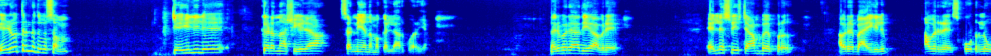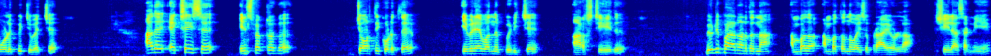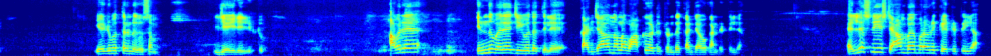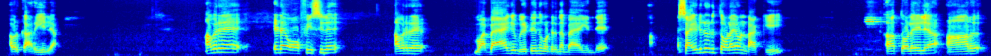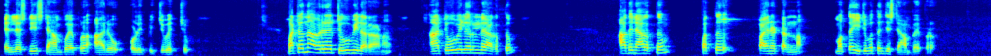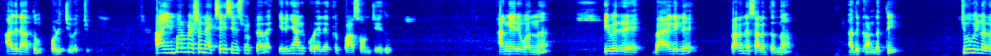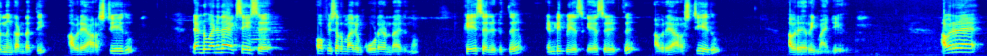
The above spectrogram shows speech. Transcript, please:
എഴുപത്തിരണ്ട് ദിവസം ജയിലിലെ കിടന്ന ഷീല സണ്ണിയെ നമുക്ക് എല്ലാവർക്കും അറിയാം. നിരപരാധിയെ അവരെ L S D stamp paper അവരുടെ ബാഗിലും അവരുടെ സ്കൂട്ടറിലും ഒളിപ്പിച്ച് വെച്ച് അത് എക്സൈസ് ഇൻസ്പെക്ടർക്ക് ചോർത്തി കൊടുത്ത് ഇവരെ വന്ന് പിടിച്ച് അറസ്റ്റ് ചെയ്ത് ബ്യൂട്ടി പാർലർ നടത്തുന്ന അമ്പത് അമ്പത്തൊന്ന് വയസ്സ് പ്രായമുള്ള ഷീല സണ്ണിയെ എഴുപത്തിരണ്ട് ദിവസം ജയിലിലിട്ടു. അവരെ ഇന്ന് വരെ ജീവിതത്തിൽ കഞ്ചാവ് എന്നുള്ള വാക്ക് കേട്ടിട്ടുണ്ട്. കഞ്ചാവ് കണ്ടിട്ടില്ല. L S D stamp paper അവർ കേട്ടിട്ടില്ല. അവർക്ക് അറിയില്ല അവരുടെ ഓഫീസിൽ അവരുടെ ബാഗ് വീട്ടിൽ നിന്ന് കൊണ്ടിരുന്ന ബാഗിന്റെ സൈഡിലൊരു തുളയുണ്ടാക്കി ആ തുളയിൽ ആറ് L S D stamp paper ആരോ ഒളിപ്പിച്ചു വെച്ചു. മറ്റൊന്ന് അവരുടെ ടൂ വീലറാണ് ആ ടൂ വീലറിന്റെ അകത്തും അതിനകത്തും പത്ത് പതിനെട്ടെണ്ണം മൊത്തം ഇരുപത്തഞ്ച് സ്റ്റാമ്പ് പേപ്പർ അതിനകത്തും ഒളിച്ചു വെച്ചു. ആ ഇൻഫർമേഷൻ എക്സൈസ് ഇൻസ്പെക്ടർ ഇരിഞ്ഞാലക്കുടയിലേക്ക് പാസ് ഓൺ ചെയ്തു. അങ്ങേര് വന്ന് ഇവരുടെ ബാഗിൽ പറഞ്ഞ സ്ഥലത്തുനിന്ന് അത് കണ്ടെത്തി ടൂ വീലർ എന്നും കണ്ടെത്തി അവരെ അറസ്റ്റ് ചെയ്തു. രണ്ട് വനിതാ എക്സൈസ് ഓഫീസർമാരും കൂടെ ഉണ്ടായിരുന്നു. കേസെടുത്ത് എൻ ഡി പി എസ് കേസെടുത്ത് അവരെ അറസ്റ്റ് ചെയ്തു. അവരെ റിമാൻഡ് ചെയ്തു. അവരുടെ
